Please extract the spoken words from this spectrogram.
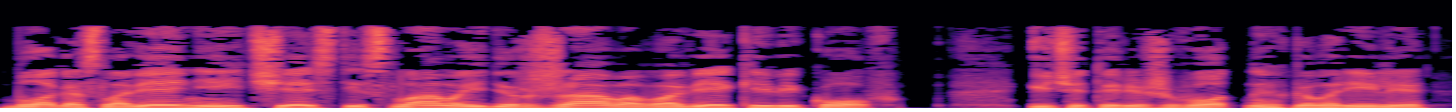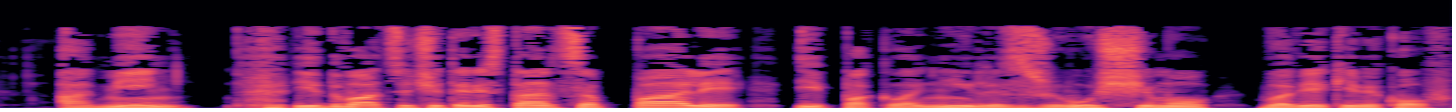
благословение и честь и слава и держава во веки веков. И четыре животных говорили «Аминь». И двадцать четыре старца пали и поклонились живущему во веки веков.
